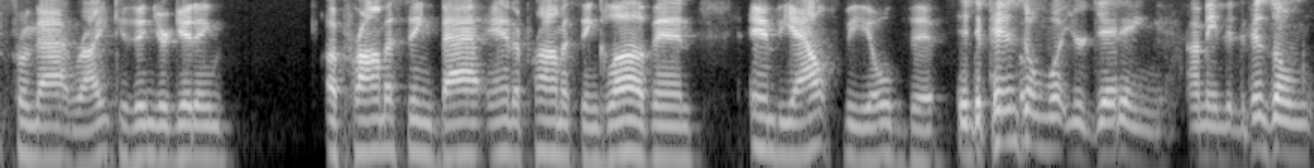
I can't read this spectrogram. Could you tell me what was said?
from that, right? Because then you're getting a promising bat and a promising glove in in the outfield. That it depends on what you're getting. I mean, it depends on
